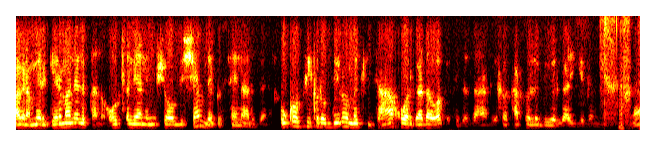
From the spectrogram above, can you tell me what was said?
მაგრამ მე გერმანელებთან ორწლიანი მუშაობის შემდეგ სცენარზე უკვე ვფიქრობდი რომ მე ძალიან არ გადავაკეთე და ძალიან ეხლა ქართველები ვერ გაიგებენ. რა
